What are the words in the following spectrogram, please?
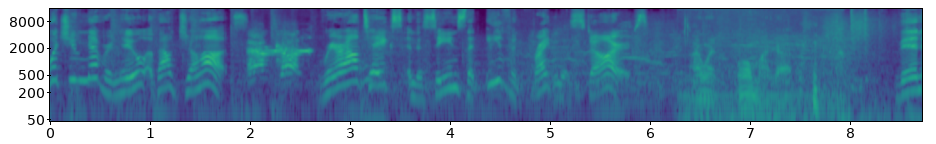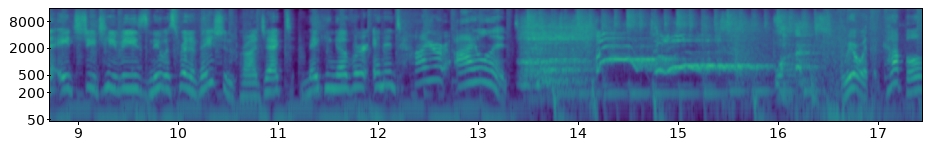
What you never knew about Jaws. Rare outtakes and the scenes that even brighten the stars. I went, oh my God. Then HGTV's newest renovation project, making over an entire island. What? We're with a couple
